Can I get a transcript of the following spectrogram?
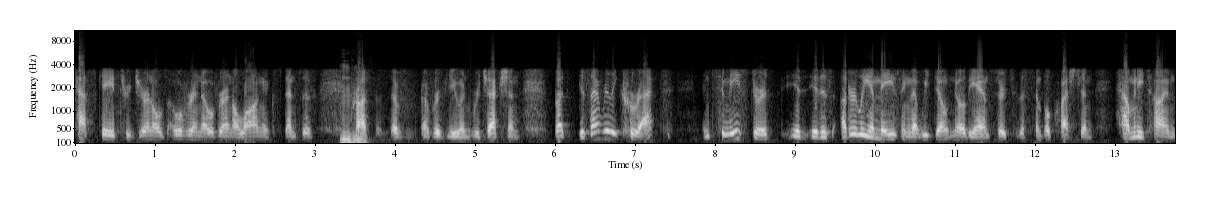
cascade through journals over and over in a long, expensive mm-hmm. process of, of review and rejection. But is that really correct? And to me, Stewart, it, it is utterly amazing that we don't know the answer to the simple question how many times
